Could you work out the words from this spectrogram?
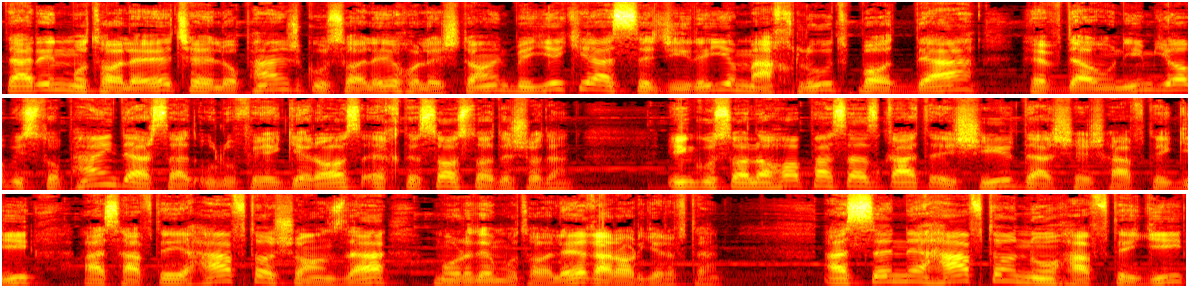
در این مطالعه 45 گوساله هولشتاین به یکی از سجیره مخلوط با 10, 17.5 یا 25 درصد علوفه گراس اختصاص داده شدند. این گوساله ها پس از قطع شیر در 6 هفتگی از هفته 7 تا 16 مورد مطالعه قرار گرفتند. از سن 7 تا 9 هفتگی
